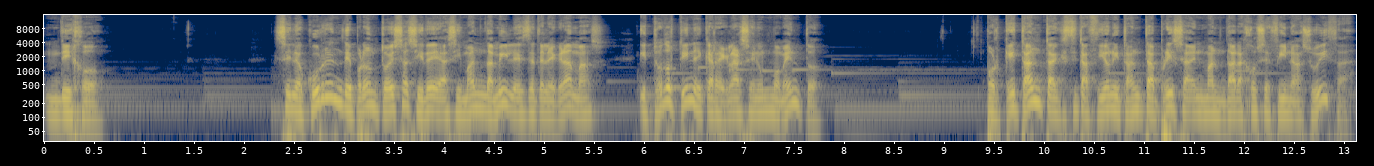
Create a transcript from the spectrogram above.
dijo. Se le ocurren de pronto esas ideas y manda miles de telegramas, y todo tiene que arreglarse en un momento. ¿Por qué tanta excitación y tanta prisa en mandar a Josefina a Suiza?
